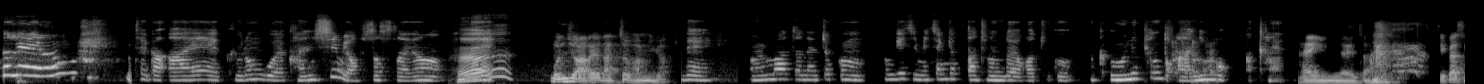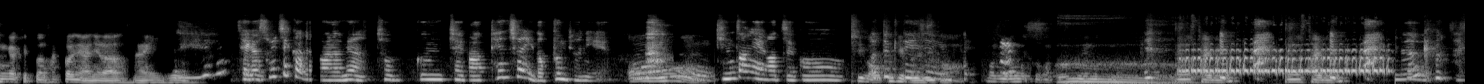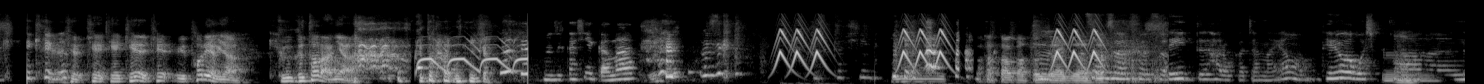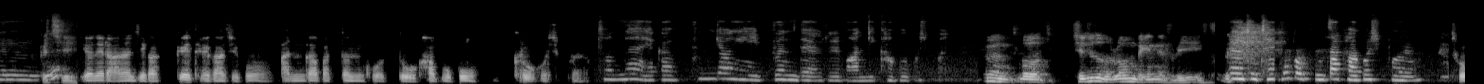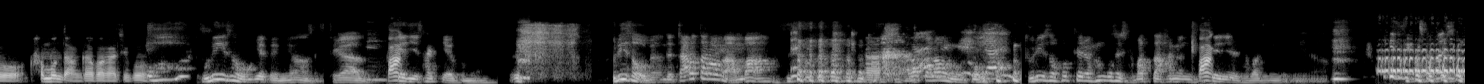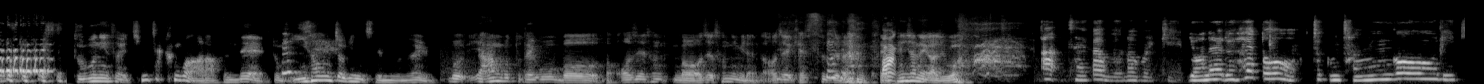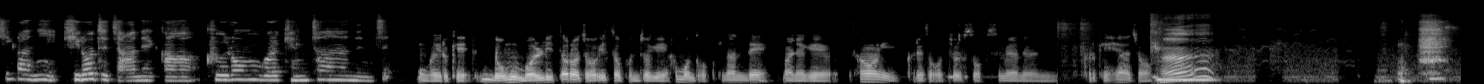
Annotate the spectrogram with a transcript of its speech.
죄송해요. 제가 아예 그런 거에 관심이 없었어요. 근데 뭔지 알아요 낮저 밤이가 네 얼마 전에 조금 호기심이 생겼다 정도여가지고 약간 어느 편도 아닌 것 같아요. 다행입니다 일단 제가 생각했던 사건이 아니라 다행이고 제가 솔직하게 말하면 조금 제가 텐션이 높은 편이에요. 어 긴장해가지고 씨가 어떻게 어떻게 텐션이 보냈어 막 이런 것도 막 이런 것도 그런 스타일이야 그런 스타일이야 네. 걔가 걔걔걔걔 털이야 그냥 그 그 털 아니야 그 털 아니니까 難しいかな 갔다 갔다 왔다 데이트 하러 가잖아요. 데려가고 싶다는 음. 그치. 연애를 안 한 지가 꽤 돼가지고 안 가봤던 곳도 가보고 그러고 싶어요. 저는 약간 풍경이 이쁜 데를 많이 가보고 싶어요. 그러면 뭐 제주도 놀러 오면 되겠네 둘이. 네저 제주도 진짜 가고 싶어요. 저 한 번도 안 가봐가지고 어? 둘이서 오게 되면 제가 네. 빵지 살게요 그러면. 둘이서 오면 근데 따로 따로 오면 안 봐. 아, 따로 따로 오면 고 둘이서 호텔을 한 곳에 잡았다 하면 패키지를 잡아주는 거잖아요. 두 분이서 침착한 건 알아. 근데 좀 이성적인 질문을. 뭐 야한 것도 되고 뭐 어제 손 뭐 어제 손님이란다. 어제 게스트들은 되게 텐션해가지고. 아, 제가 물어볼게요. 연애를 해도 조금 장거리 기간이 길어지지 않을까? 그런 걸 괜찮은지? 뭔가 이렇게 너무 멀리 떨어져 있어 본 적이 한 번도 없긴 한데 만약에 상황이 그래서 어쩔 수 없으면은 그렇게 해야죠.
